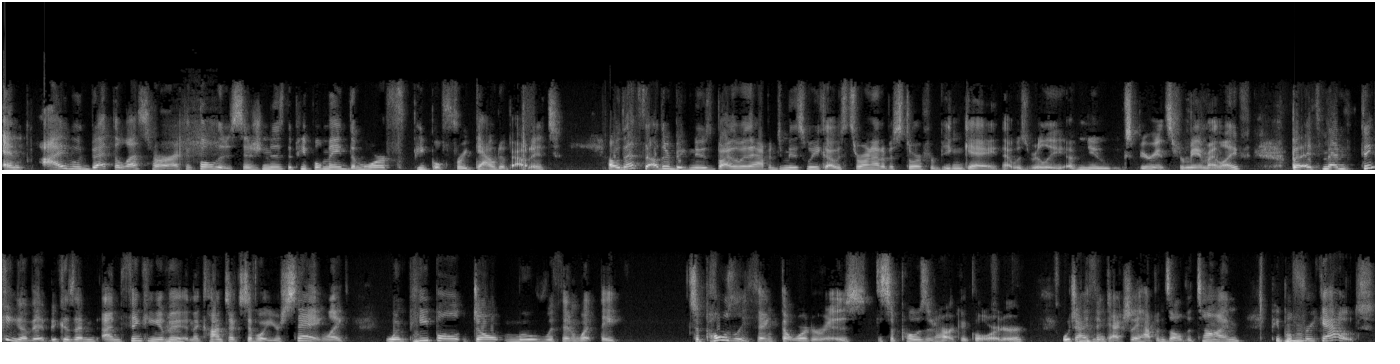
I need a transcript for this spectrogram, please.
And I would bet the less hierarchical the decision is that people made, the more f- people freak out about it. Oh, that's the other big news, by the way, that happened to me this week. I was thrown out of a store for being gay. That was really a new experience for me in my life. But it's I'm thinking of it because I'm I'm thinking of it hmm. in the context of what you're saying. Like when people don't move within what they supposedly think the order is, the supposed hierarchical order, which I mm-hmm. think actually happens all the time, people mm-hmm. freak out.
